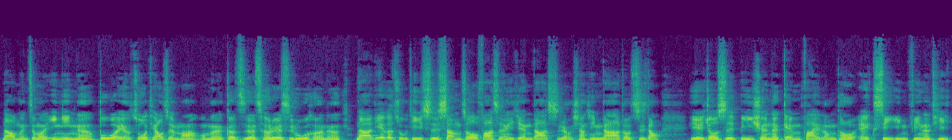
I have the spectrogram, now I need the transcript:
那我们怎么应应呢？部位有做调整吗？我们各自的策略是如何呢？那第二个主题是上周发生了一件大事哦，相信大家都知道，也就是币圈的 GameFi 龙头 Axie Infinity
